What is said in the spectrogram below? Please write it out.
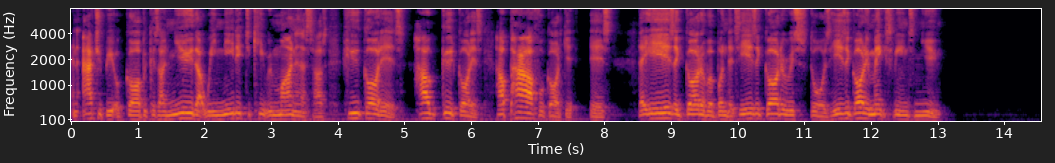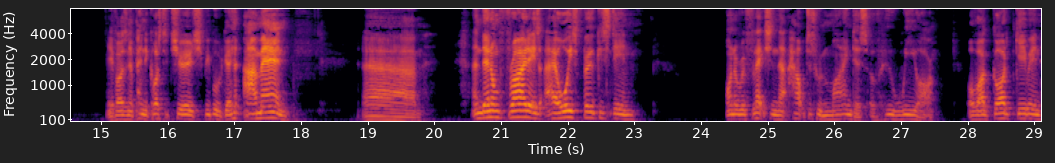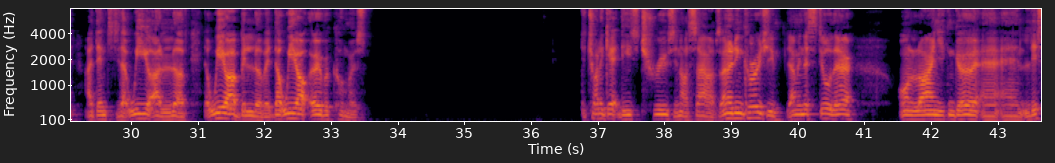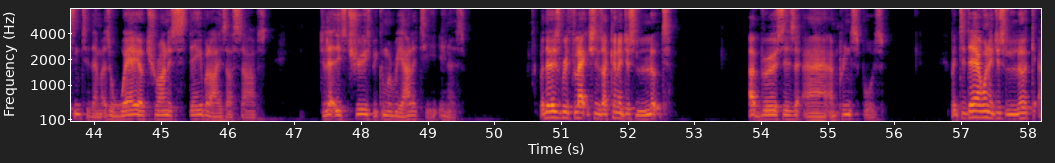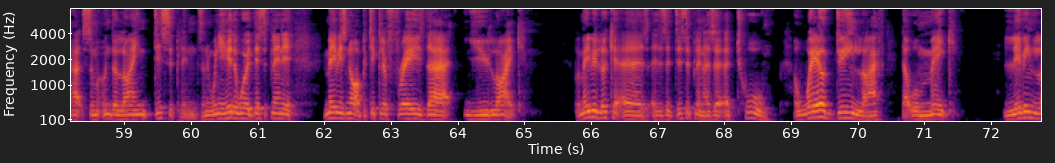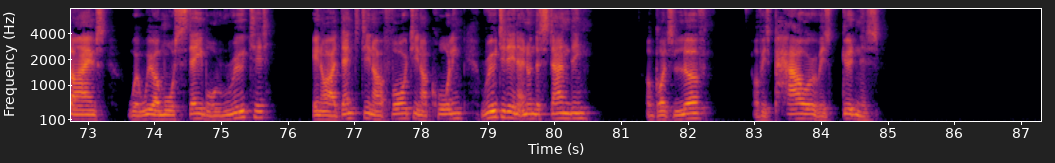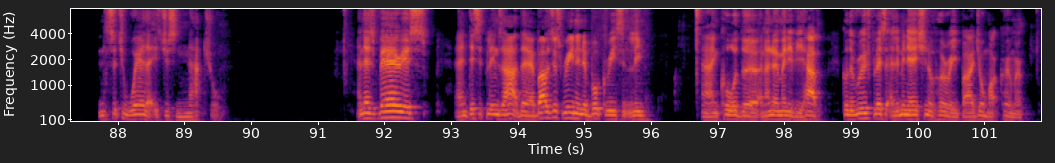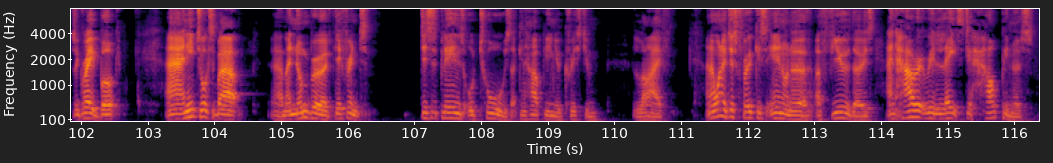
an attribute of God because I knew that we needed to keep reminding ourselves who God is, how good God is, how powerful God is, that He is a God of abundance, He is a God who restores, He is a God who makes things new. If I was in a Pentecostal church, people would go, Amen. Um, and then on Fridays, I always focused in on a reflection that helped us remind us of who we are of our God given identity that we are loved, that we are beloved, that we are overcomers. To try to get these truths in ourselves. And I'd encourage you, I mean, they're still there online. You can go and, and listen to them as a way of trying to stabilize ourselves, to let these truths become a reality in us. But those reflections, I kind of just looked at verses and, and principles. But today I want to just look at some underlying disciplines. And when you hear the word discipline, it maybe it's not a particular phrase that you like. But maybe look at it as, as a discipline, as a, a tool, a way of doing life that will make living lives where we are more stable, rooted in our identity, in our authority, in our calling, rooted in an understanding of God's love, of His power, of His goodness, in such a way that it's just natural. And there's various and disciplines out there, but I was just reading a book recently and called the, and I know many of you have, called The Ruthless Elimination of Hurry by John Mark Comer. It's a great book, and he talks about um, a number of different disciplines or tools that can help you in your Christian life. And I want to just focus in on a, a few of those and how it relates to helping us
